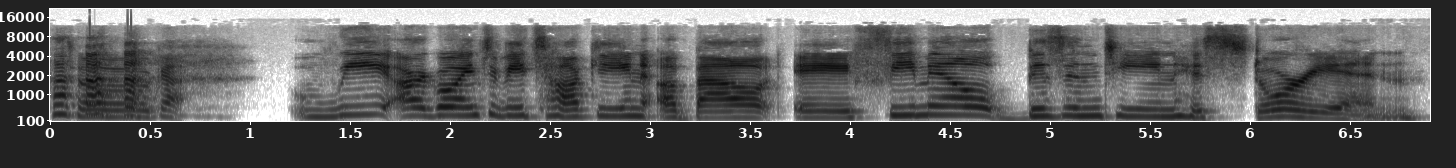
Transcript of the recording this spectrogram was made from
toga. We are going to be talking about a female Byzantine historian.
